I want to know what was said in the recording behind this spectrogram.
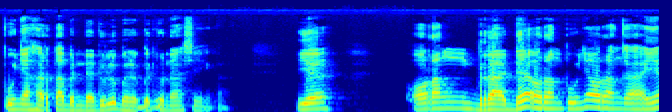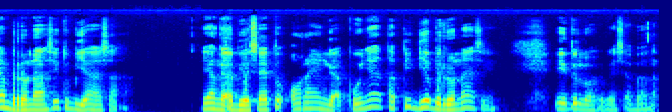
punya harta benda dulu baru berdonasi gitu ya orang berada, orang punya, orang kaya berdonasi itu biasa. Yang nggak biasa itu orang yang nggak punya tapi dia berdonasi. Itu luar biasa banget.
